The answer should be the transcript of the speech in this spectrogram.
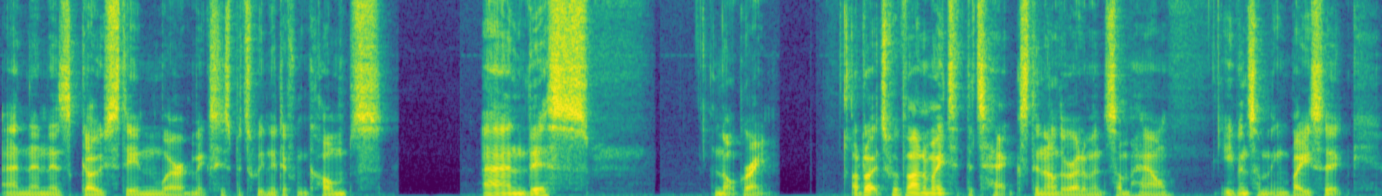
and then there's ghosting where it mixes between the different comps. And this, not great. I'd like to have animated the text and other elements somehow, even something basic.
